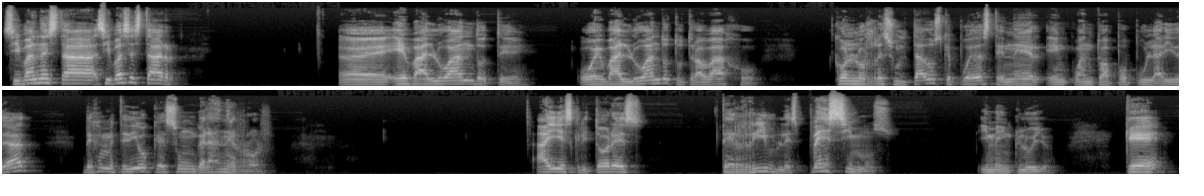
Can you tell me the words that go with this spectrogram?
Si van a estar... Si vas a estar eh, evaluándote o evaluando tu trabajo con los resultados que puedas tener en cuanto a popularidad, déjame te digo que es un gran error. Hay escritores terribles, pésimos, y me incluyo, que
